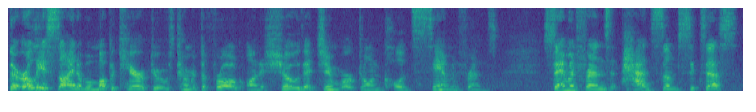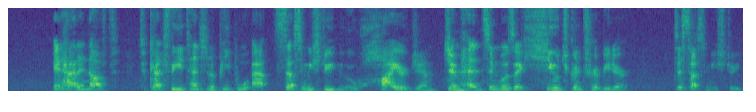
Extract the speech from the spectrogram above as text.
The earliest sign of a Muppet character was Kermit the Frog on a show that Jim worked on called Sam and Friends. Sam and Friends had some success. It had enough to catch the attention of people at Sesame Street who hired Jim. Jim Henson was a huge contributor to Sesame Street,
